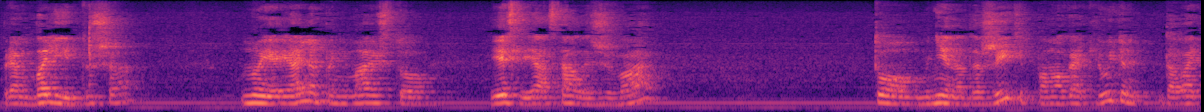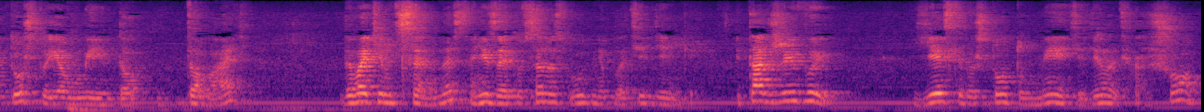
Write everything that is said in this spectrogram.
прям болит душа, но я реально понимаю, что если я осталась жива, то мне надо жить и помогать людям, давать то, что я умею давать, давать им ценность, они за эту ценность будут мне платить деньги. И также и вы. Если вы что-то умеете делать хорошо,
